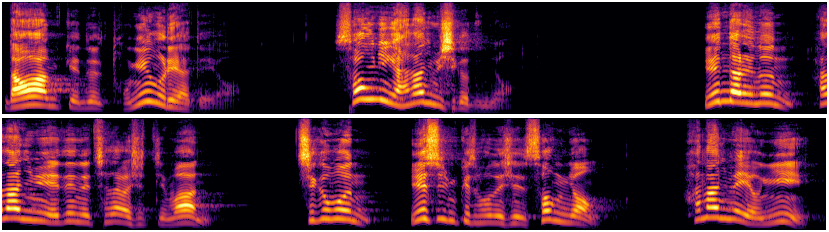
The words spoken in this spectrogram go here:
나와 함께 늘 동행을 해야 돼요. 성령이 하나님이시거든요. 옛날에는 하나님이 에덴에 찾아가셨지만 지금은 예수님께서 보내신 성령, 하나님의 영이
